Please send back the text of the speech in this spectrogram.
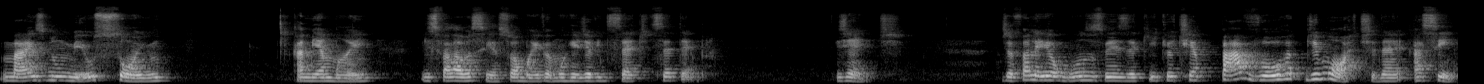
mas no meu sonho, a minha mãe, eles falavam assim, a sua mãe vai morrer dia 27 de setembro. Gente, já falei algumas vezes aqui que eu tinha pavor de morte, né? Assim,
